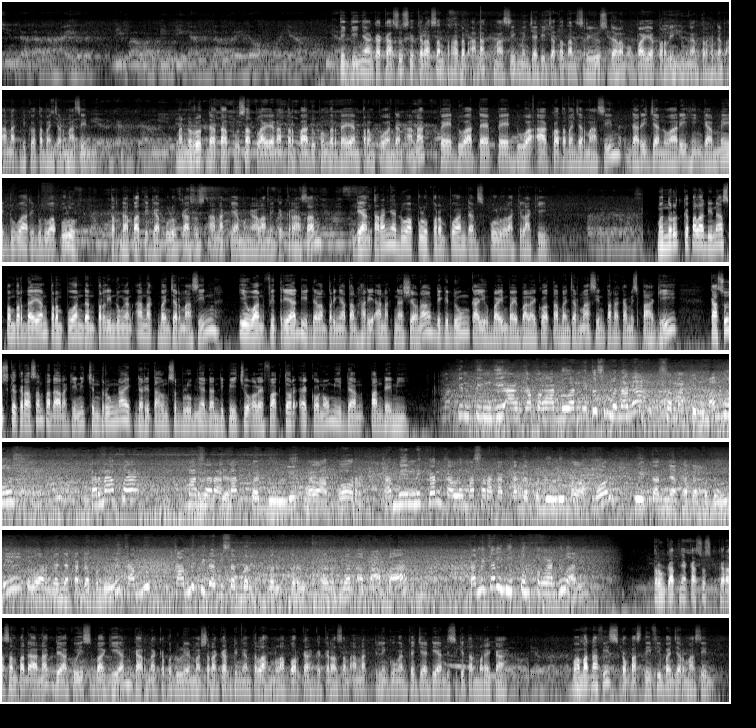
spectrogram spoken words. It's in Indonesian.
cinta tanah air di bawah bimbingan dan redomu ya Allah. Tingginya angka kasus kekerasan terhadap anak masih menjadi catatan serius dalam upaya perlindungan terhadap anak di Kota Banjarmasin. Menurut data Pusat Pelayanan Terpadu Pemberdayaan Perempuan dan Anak P2TP2A Kota Banjarmasin, dari Januari hingga Mei 2020, terdapat 30 kasus anak yang mengalami kekerasan, di antaranya 20 perempuan dan 10 laki-laki. Menurut Kepala Dinas Pemberdayaan Perempuan dan Perlindungan Anak Banjarmasin, Iwan Fitriadi dalam peringatan Hari Anak Nasional di Gedung Kayuh Baimbai Balai Kota Banjarmasin pada Kamis pagi, kasus kekerasan pada anak ini cenderung naik dari tahun sebelumnya dan dipicu oleh faktor ekonomi dan pandemi. Makin tinggi angka pengaduan itu sebenarnya semakin bagus. Karena apa? Masyarakat peduli melapor. Kami ini kan kalau masyarakat kada peduli melapor, kuitannya kada peduli, keluarganya kada peduli, kami kami tidak bisa ber, ber, ber, berbuat apa-apa. Kami kan butuh pengaduan. Terungkapnya kasus kekerasan pada anak diakui sebagian karena kepedulian masyarakat dengan telah melaporkan kekerasan anak di lingkungan kejadian di sekitar mereka. Muhammad Nafis, Kompas TV, Banjarmasin.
